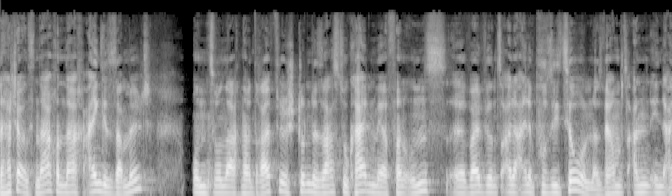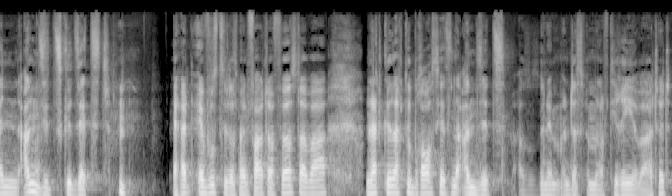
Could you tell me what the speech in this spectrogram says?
dann hat er uns nach und nach eingesammelt und so nach einer Dreiviertelstunde sahst du keinen mehr von uns, äh, weil wir uns alle eine Position, also wir haben uns an, in einen Ansitz gesetzt. er, hat, er wusste, dass mein Vater Förster war und hat gesagt, du brauchst jetzt einen Ansitz. Also so nennt man das, wenn man auf die Rehe wartet.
